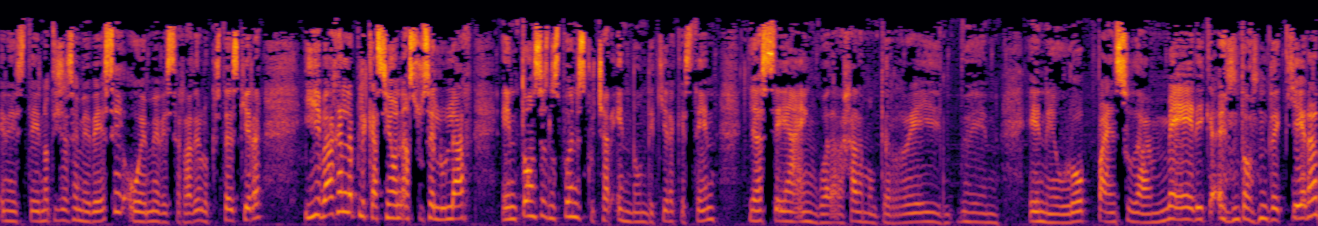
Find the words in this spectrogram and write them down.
en este, Noticias MBS o MBC Radio, lo que ustedes quieran. Y bajan la aplicación a su celular. Entonces nos pueden escuchar en donde quiera que estén, ya sea en Guadalajara, Monterrey, en, en Europa, en Sudamérica, en donde quieran,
